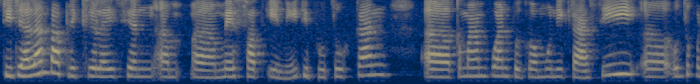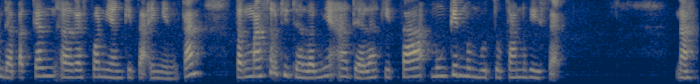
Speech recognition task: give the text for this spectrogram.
Di dalam public relation um, uh, method ini dibutuhkan uh, kemampuan berkomunikasi uh, untuk mendapatkan uh, respon yang kita inginkan, termasuk di dalamnya adalah kita mungkin membutuhkan riset. Nah,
